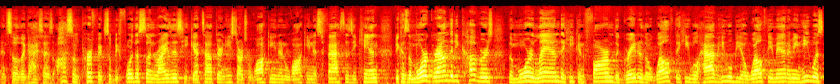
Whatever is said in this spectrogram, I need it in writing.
And so the guy says, Awesome, perfect. So before the sun rises, he gets out there and he starts walking and walking as fast as he can because the more ground that he covers, the more land that he can farm, the greater the wealth that he will have. He will be a wealthy man. I mean, he was,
